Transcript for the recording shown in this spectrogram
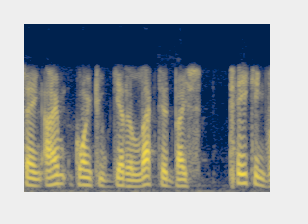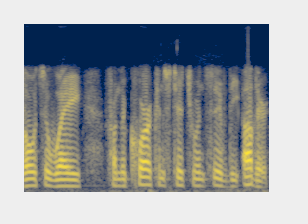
saying, "I'm going to get elected by taking votes away from the core constituency of the other."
